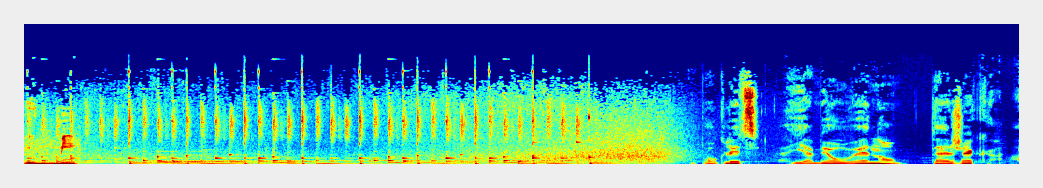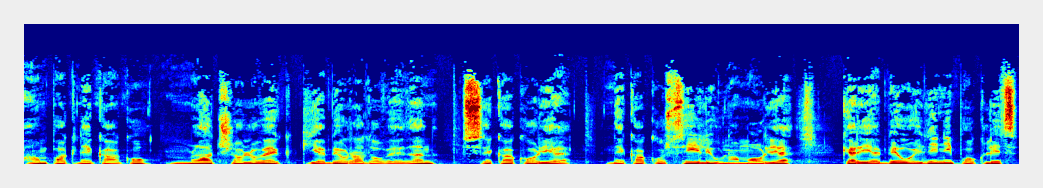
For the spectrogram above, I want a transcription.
in mi. Poklic je bil vedno težek, ampak nekako mlad človek, ki je bil radoveden, vsekakor je nekako silil na morje, ker je bil edini poklic,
